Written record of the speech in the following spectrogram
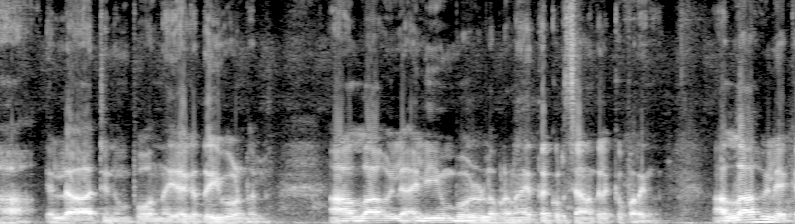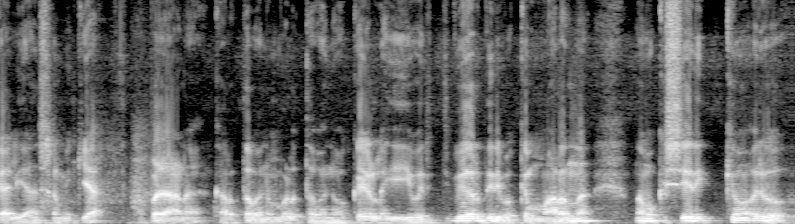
ആ എല്ലാറ്റിനും പോകുന്ന ഏക ദൈവമുണ്ടല്ലോ. ആ അള്ളാഹുവിൽ അലിയുമ്പോഴുള്ള പ്രണയത്തെക്കുറിച്ചാണ് അതിലൊക്കെ പറയുന്നത്. അള്ളാഹുവിലേക്ക് അലിയാൻ ശ്രമിക്കുക. അപ്പോഴാണ് കറുത്തവനും വെളുത്തവനും ഒക്കെയുള്ള ഈ വേർതിരിവൊക്കെ മറന്ന് നമുക്ക് ശരിക്കും ഒരു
